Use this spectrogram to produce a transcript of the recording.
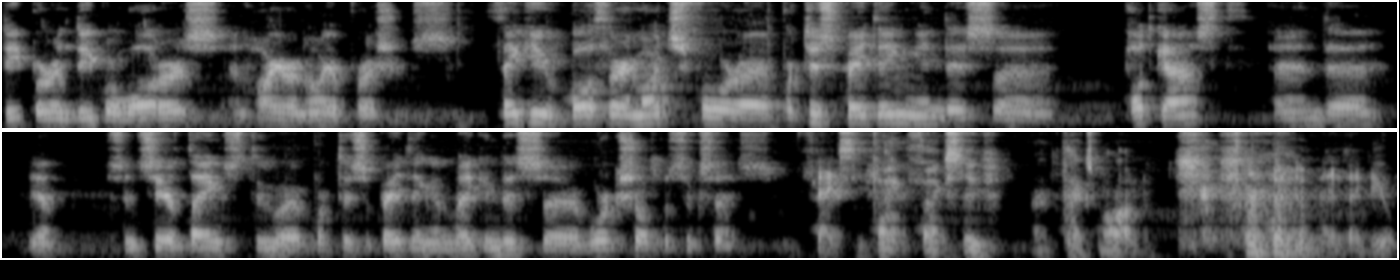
deeper and deeper waters and higher and higher pressures. Thank you both very much for uh, participating in this uh, podcast and uh, yeah, sincere thanks to uh, participating and making this uh, workshop a success. Thanks, Steve. Thank, thanks, Steve. And thanks, Martin. and thank you.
